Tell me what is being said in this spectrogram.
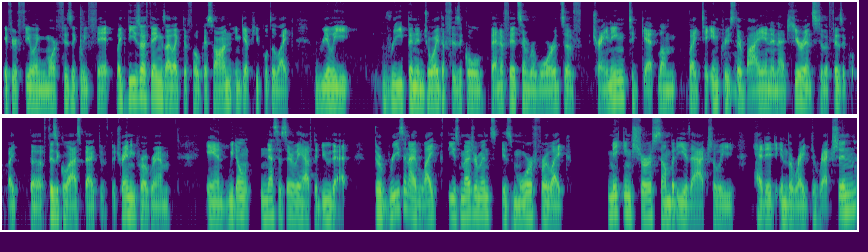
if you're feeling more physically fit. Like these are things I like to focus on and get people to like really reap and enjoy the physical benefits and rewards of training to get them like to increase mm-hmm. their buy-in and adherence to the physical like the physical aspect of the training program and we don't necessarily have to do that the reason i like these measurements is more for like making sure somebody is actually headed in the right direction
